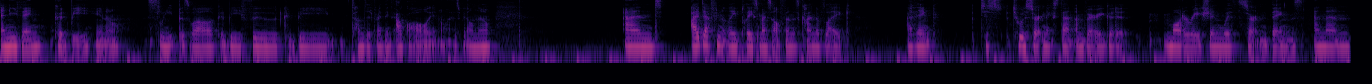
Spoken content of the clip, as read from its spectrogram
anything could be, you know, sleep as well, could be food, could be tons of different things, alcohol, you know, as we all know. And I definitely place myself in this kind of like, I think just to a certain extent, I'm very good at moderation with certain things. And then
